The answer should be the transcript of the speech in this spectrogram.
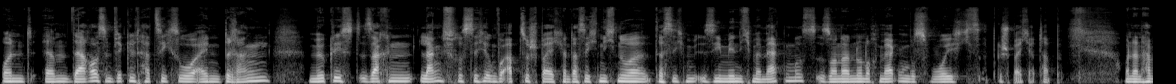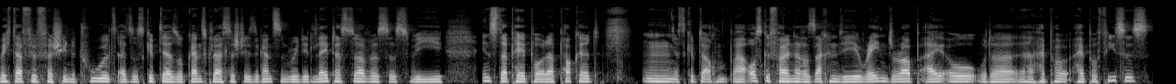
Und ähm, daraus entwickelt hat sich so ein Drang, möglichst Sachen langfristig irgendwo abzuspeichern, dass ich nicht nur, dass ich sie mir nicht mehr merken muss, sondern nur noch merken muss, wo ich es abgespeichert habe. Und dann habe ich dafür verschiedene Tools. Also es gibt ja so ganz klassisch diese ganzen Read It Later Services wie Instapaper oder Pocket. Mm, es gibt auch ein paar ausgefallenere Sachen wie Raindrop.io oder äh, Hypo Hypothesis.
